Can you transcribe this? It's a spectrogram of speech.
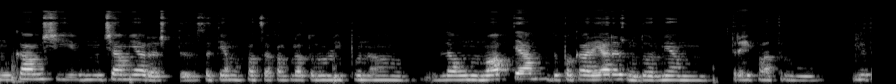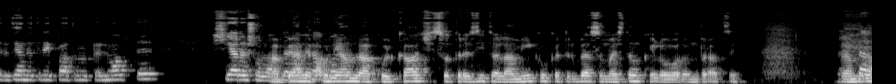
mâncam și munceam iarăși, stăteam în fața calculatorului până la 1 noaptea, după care iarăși nu dormeam 3-4 ne trezeam de 3-4 ori pe noapte și iarăși o luam Abia de la ne capăt. puneam la culcat și s-o trezită la micu că trebuia să mai stăm că o oră în brațe. Da.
